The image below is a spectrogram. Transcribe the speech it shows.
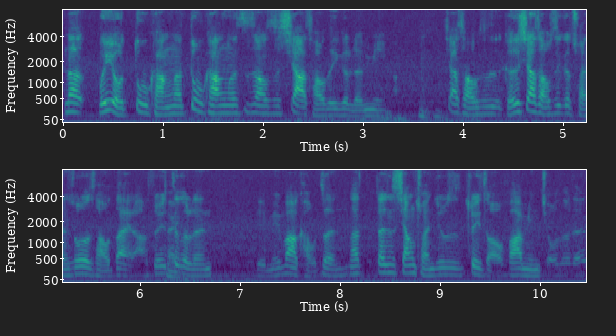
那唯有杜康呢？杜康呢，事实上是夏朝的一个人名嘛，夏朝是，可是夏朝是一个传说的朝代啦，所以这个人。也没办法考证，那但是相传就是最早发明酒的人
